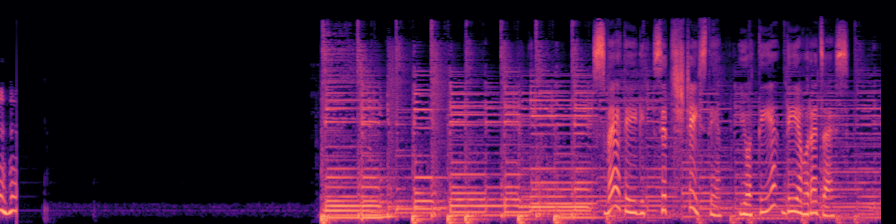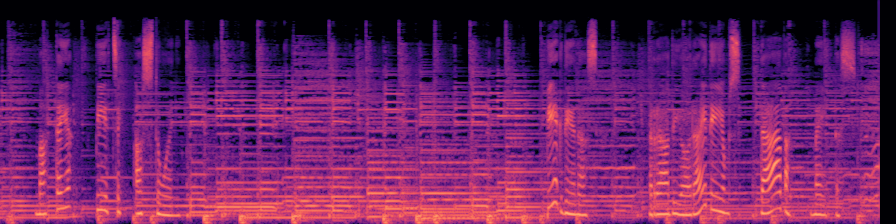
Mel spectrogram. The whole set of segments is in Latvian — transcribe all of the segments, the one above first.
Mhm. Svētīgi sirds šķīstie, jo tie dievu redzēs. Mateja 5, 8. Piektdienās radio raidījums Tēva meitas.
